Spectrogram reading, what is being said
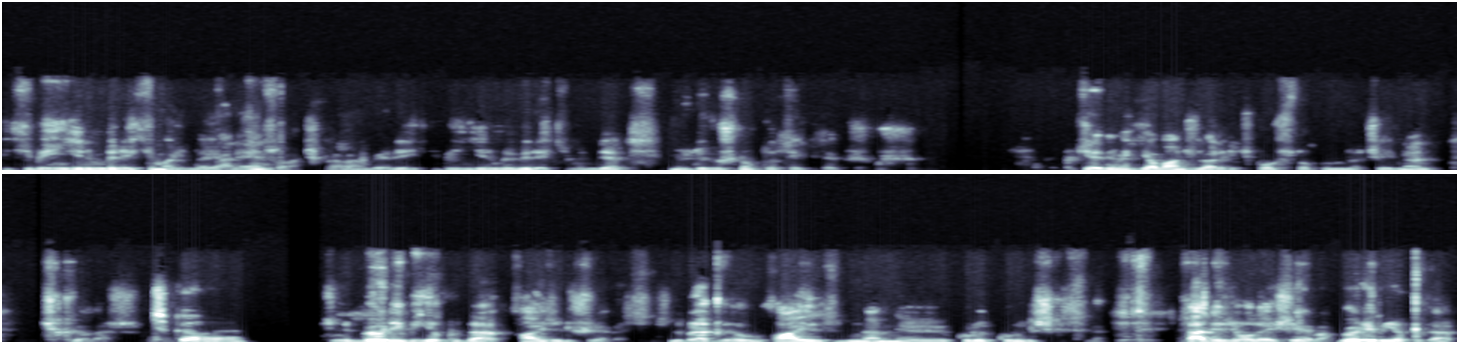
2021 Ekim ayında yani en son açıklanan veri 2021 Ekim'inde yüzde 3.8'e düşmüş. Bir kere demek yabancılar iç borç stokunun şeyinden çıkıyorlar. Çıkıyor. evet. Şimdi böyle bir yapıda faizi düşüremezsin. Şimdi bırak e, faiz bilmem ne, kuru, kuru ilişkisini. Sadece olaya şeye bak. Böyle bir yapıda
